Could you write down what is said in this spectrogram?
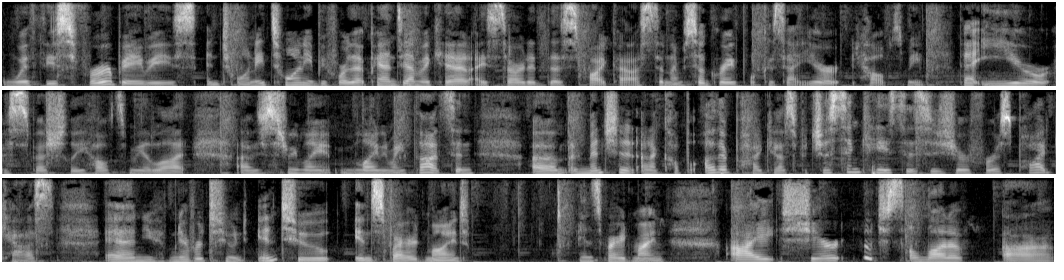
with these fur babies in 2020 before that pandemic hit. I started this podcast, and I'm so grateful because that year it helped me. That year especially helped me a lot. I was streamlining my thoughts, and um, I mentioned it on a couple other podcasts, but just in case this is your first podcast and you have never tuned into Inspired Mind, Inspired Mind, I share you know, just a lot of uh,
